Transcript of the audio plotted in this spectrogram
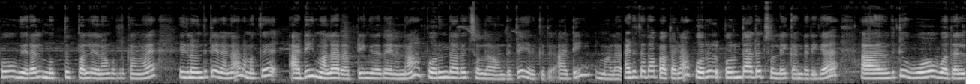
பூவிரல் முத்துப்பல் இதெல்லாம் கொடுத்துருக்காங்க. இதில் வந்துட்டு என்னென்னா நமக்கு அடிமலர் அப்படிங்கிறது என்னென்னா பொருந்தாத சொல்லா வந்துட்டு இருக்குது. அடி மலர் அடுத்ததாக பார்த்தோன்னா பொருள் பொருந்தாத சொல்லை கண்டறிக. வந்துட்டு ஓவதல்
